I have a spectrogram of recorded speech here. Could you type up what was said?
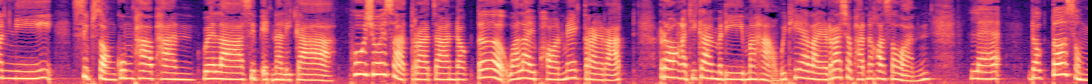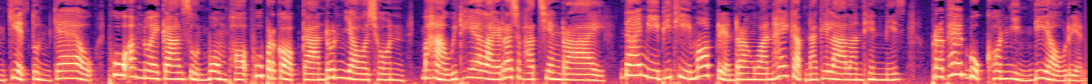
วันนี้ 12 กุมภาพันธ์ เวลา 11 นาฬิกา ผู้ช่วยศาสตราจารย์ ดร วลัยพรเมฆไตรรัตน์รองอธิการบดีมหาวิทยาลัยราชภัฏนครสวรรค์ และดร สมเกียรติตุ่นแก้ว ผู้อำนวยการศูนย์บ่มเพาะผู้ประกอบการรุ่นเยาวชน มหาวิทยาลัยราชภัฏเชียงราย ได้มีพิธีมอบเหรียญรางวัลให้กับนักกีฬาลอนเทนนิส ประเภทบุคคลหญิงเดี่ยวเหรียญ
